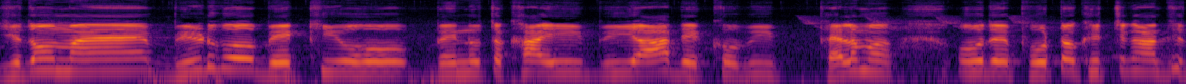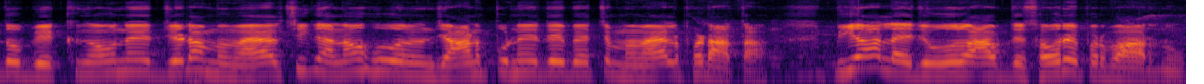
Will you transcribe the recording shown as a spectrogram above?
ਜਦੋਂ ਮੈਂ ਵੀਡੀਓ ਵੇਖੀ ਉਹ ਮੈਨੂੰ ਦਿਖਾਈ ਵੀ ਆਹ ਦੇਖੋ ਵੀ ਫਿਲਮ ਉਹਦੇ ਫੋਟੋ ਖਿੱਚੀਆਂ ਜਦੋਂ ਵੇਖੀਆਂ ਉਹਨੇ ਜਿਹੜਾ ਮੋਬਾਈਲ ਸੀਗਾ ਨਾ ਉਹ ਅਣਜਾਣਪੁਣੇ ਦੇ ਵਿੱਚ ਮੋਬਾਈਲ ਫੜਾਤਾ। ਵੀ ਆਹ ਲੈ ਜਾਓ ਆਪਦੇ ਸਹੁਰੇ ਪਰਿਵਾਰ ਨੂੰ।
